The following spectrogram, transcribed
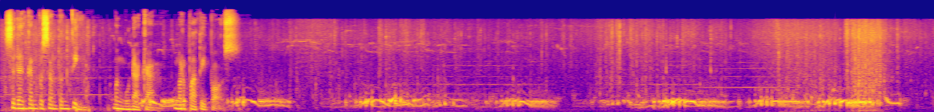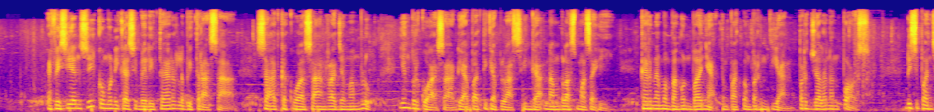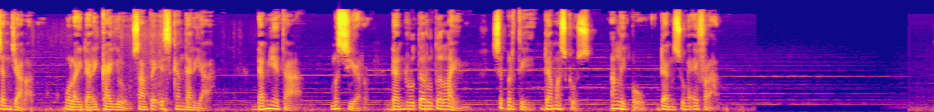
sedangkan pesan penting menggunakan merpati pos. Efisiensi komunikasi militer lebih terasa saat kekuasaan Raja Mamluk yang berkuasa di abad 13 hingga 16 Masehi karena membangun banyak tempat pemberhentian perjalanan pos di sepanjang jalan, mulai dari Kairo sampai Iskandaria, Damietta, Mesir, dan rute-rute lain seperti Damaskus, Aleppo, dan Sungai Efrat.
